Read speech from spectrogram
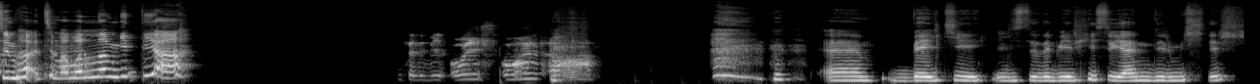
Tüm, tüm havalım gitti ya. Hadi bir oy aa. Ee, belki lisede bir his uyandırmıştır.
